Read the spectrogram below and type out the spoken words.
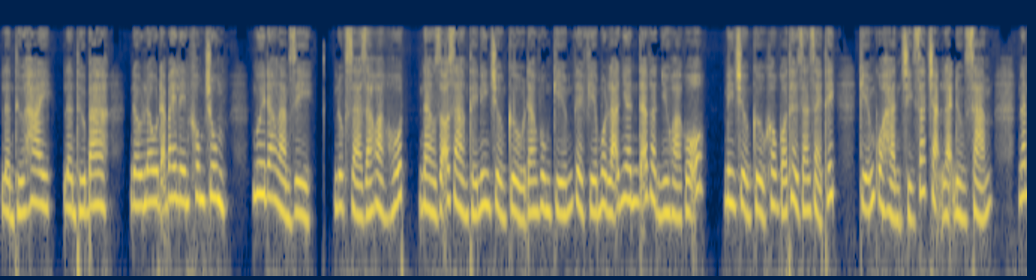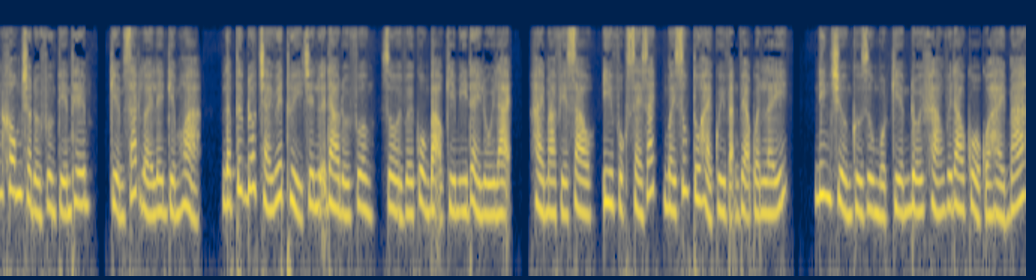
lần thứ hai, lần thứ ba, đầu lâu đã bay lên không trung. Ngươi đang làm gì? Lục Giá Giá hoảng hốt, nàng rõ ràng thấy Ninh Trường Cửu đang vung kiếm về phía một lão nhân đã gần như hóa gỗ. Ninh Trường Cửu không có thời gian giải thích, kiếm của Hàn chính xác chặn lại đường xám, ngăn không cho đối phương tiến thêm. Kiếm sát lóe lên kiếm hỏa, lập tức đốt cháy huyết thủy trên lưỡi đao đối phương, rồi với cuồng bạo kiếm ý đẩy lùi lại. Hải ma phía sau, y phục xé rách, mấy xúc tu hải quỳ vặn vẹo quấn lấy. Ninh Trường Cửu dùng một kiếm đối kháng với đao cổ của Hải ma,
